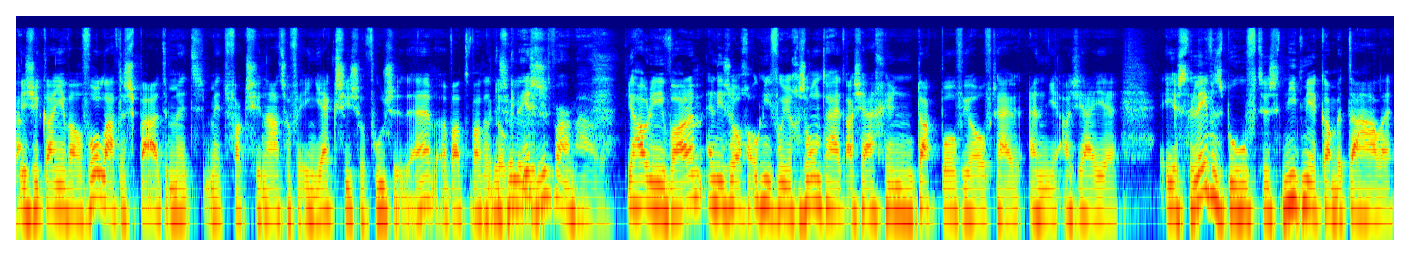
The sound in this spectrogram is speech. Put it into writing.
Ja. Dus je kan je wel vol laten spuiten met, met vaccinatie of injecties of hoe ze, hè, wat, wat het die ook zullen is. je niet warm houden. Die houden je niet warm en die zorgen ook niet voor je gezondheid als jij geen dak boven je hoofd hebt en je- als jij je eerste levensbehoeftes niet meer kan betalen,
